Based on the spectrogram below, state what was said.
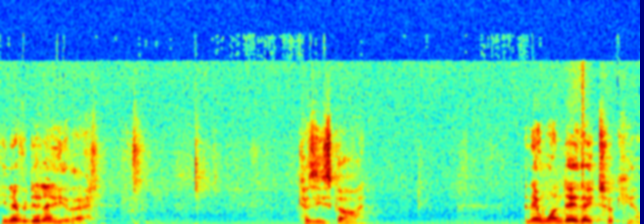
he never did any of that because he's God. And then one day they took him.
